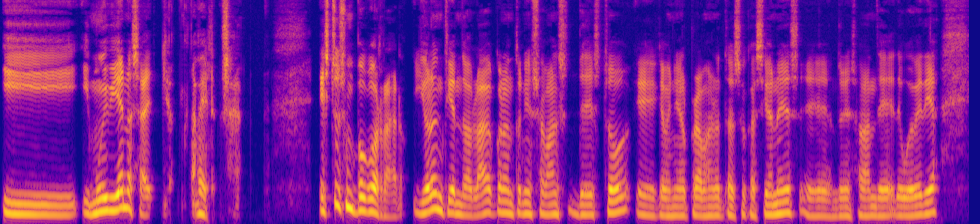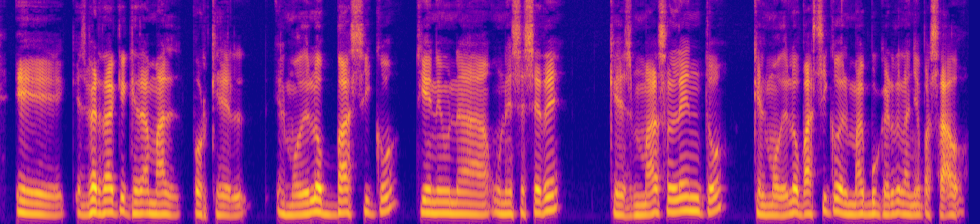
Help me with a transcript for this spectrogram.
Y, y, muy bien, o sea, a ver, o sea, esto es un poco raro. Yo lo entiendo. Hablaba con Antonio Sabán de esto, eh, que venía al programa en otras ocasiones, eh, Antonio Sabán de, Webedia. Es verdad que queda mal, porque el, el modelo básico tiene una, un SSD que es más lento que el modelo básico del MacBook Air del año pasado.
